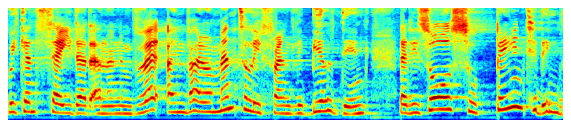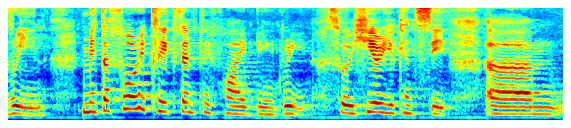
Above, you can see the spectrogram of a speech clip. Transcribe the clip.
we can say that an env- environmentally friendly building that is also painted in green metaphorically exemplifies being green. So, here you can see um,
